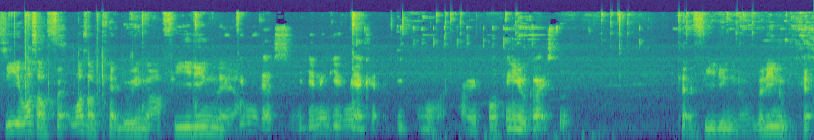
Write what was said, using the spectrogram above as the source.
See, what's our fa- what's our cat doing? Ah, feeding there. Give me this. You didn't give me a cat. It, oh my, I'm reporting you guys too. Cat feeding, you know, very noob cat.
